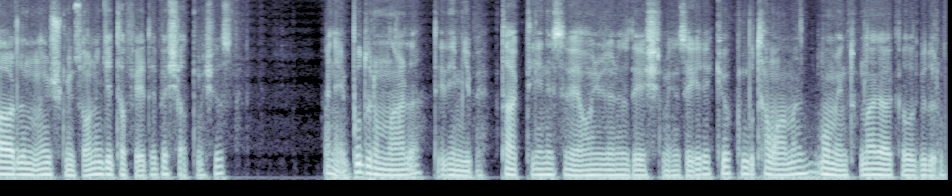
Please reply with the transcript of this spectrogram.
Ardından 3 gün sonra Getafe'ye de 5 atmışız. Hani bu durumlarda dediğim gibi taktiğinizi veya oyuncularınızı değiştirmenize gerek yok. Bu tamamen momentumla alakalı bir durum.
